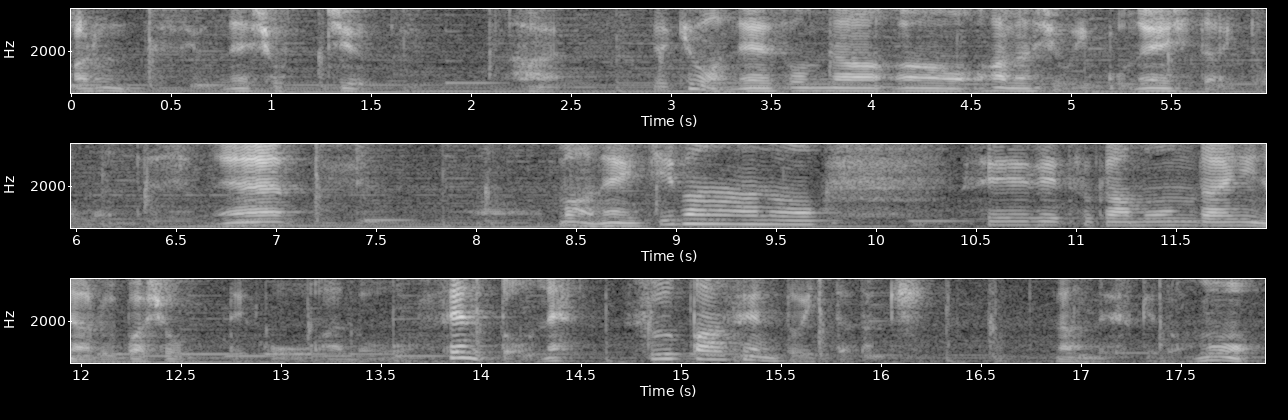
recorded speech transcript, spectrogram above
あるんですよねしょっちゅう。はい。で今日はねそんなあお話を一個ねしたいと思うんですね。まあね一番あの性別が問題になる場所ってこうあの銭湯ね。スーパー銭湯行った時なんですけども。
